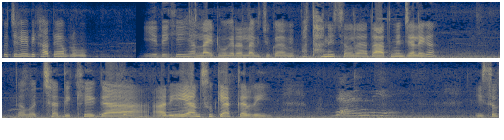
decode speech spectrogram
तो चलिए दिखाते हैं आप लोगों को। ये देखिए यहाँ लाइट वगैरह लग चुका है अभी पता नहीं चल रहा है। रात में जलेगा तब अच्छा दिखेगा। और ये अंशु क्या कर रही? ये सब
